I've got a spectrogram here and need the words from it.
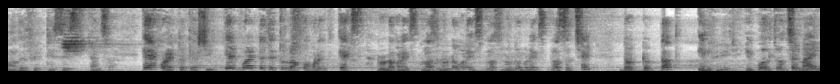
আমাদের ফিফটি সিক্স অ্যান্সার এরপর একটাতে আসি। এরপর একটাতে একটু লক্ষ্য করে x root over x plus root over x plus root over x plus হচ্ছে dot dot dot infinity equal to হচ্ছে নাইন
